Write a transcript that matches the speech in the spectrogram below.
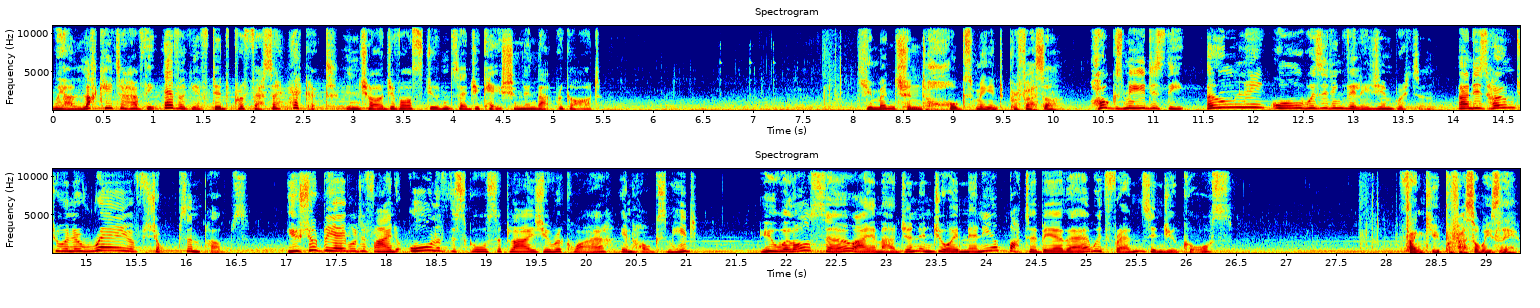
we are lucky to have the ever-gifted Professor Hecat in charge of our students' education in that regard. You mentioned Hogsmeade, Professor. Hogsmeade is the only all-wizarding village in Britain and is home to an array of shops and pubs. You should be able to find all of the school supplies you require in Hogsmeade. You will also, I imagine, enjoy many a butterbeer there with friends in due course. Thank you, Professor Weasley.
